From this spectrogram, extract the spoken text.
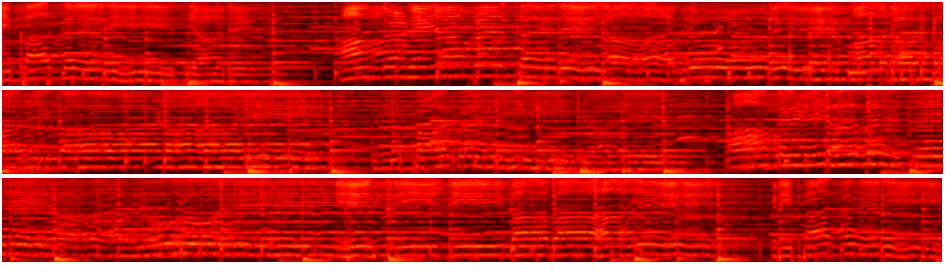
કૃપા કરી ત્યારે આંગણે અવસર આવ્યો રે મારા. દ્વારકાવાળાએ કૃપા કરી ત્યારે આગળ અવસર આવ્યો રે. શ્રીજી બાબાએ કૃપા કરી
